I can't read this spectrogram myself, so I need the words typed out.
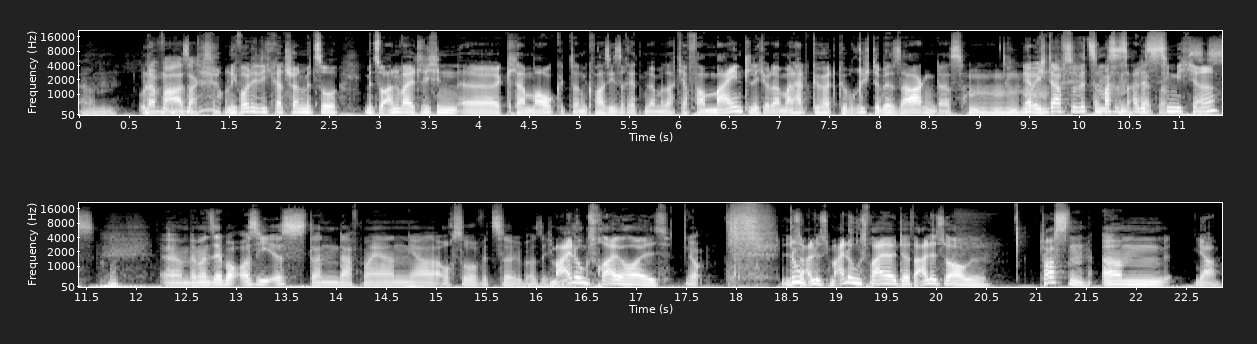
Ähm, oder war Sachse. Und ich wollte dich gerade schon mit so, mit so anwaltlichen äh, Klamauk dann quasi retten, wenn man sagt, ja, vermeintlich oder man hat gehört, Gerüchte besagen das. ja, aber ich darf so Witze machen. ist das alles weißt du? ziemlich, ja? Das Ist, ähm, wenn man selber Ossi ist, dann darf man ja auch so Witze über sich machen. Meinungsfreiheit. Ja. Das Du. ist alles Meinungsfreiheit, dürfen alles Sorge. Thorsten, ähm, Ja.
